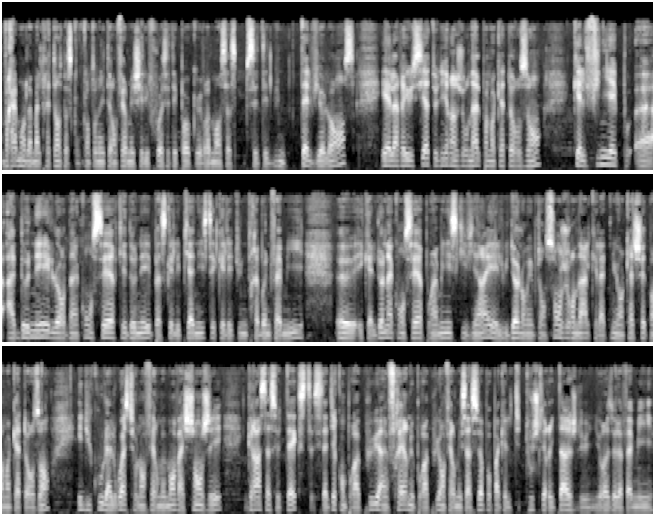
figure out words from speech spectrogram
vraiment de la maltraitance parce que quand on était enfermé chez les fous à cette époque, vraiment, c'était d'une telle violence. Et elle a réussi à tenir un journal pendant 14 ans qu'elle finit à, donner lors d'un concert qui est donné parce qu'elle est pianiste et qu'elle est une très bonne famille euh, et qu'elle donne un concert pour un ministre qui vient et elle lui donne en même temps son journal qu'elle a tenu en cachette pendant 14 ans. Et du coup, la loi sur l'enfermement va changer grâce à ce texte, c'est-à-dire qu'on pourra plus, un frère ne pourra plus enfermer sa sœur pour pas qu'elle touche l'héritage du, du reste de la famille.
